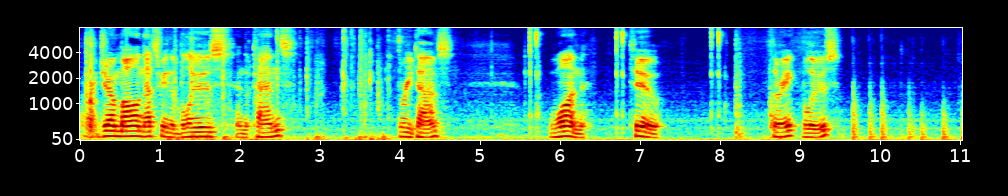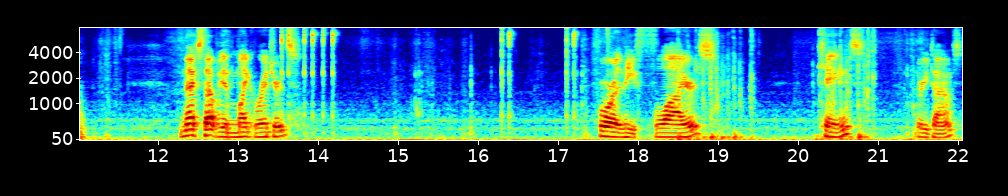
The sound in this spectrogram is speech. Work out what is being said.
All right, Joe Mullen, that's between the Blues and the Pens. Three times. One, two, three, Blues. Next up, we had Mike Richards for the Flyers. Kings three times.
